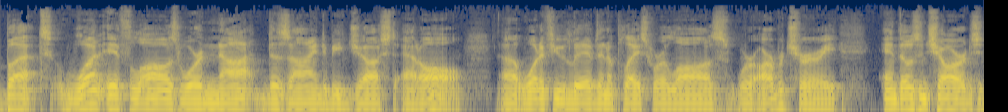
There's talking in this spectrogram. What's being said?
But what if laws were not designed to be just at all? Uh, what if you lived in a place where laws were arbitrary and those in charge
